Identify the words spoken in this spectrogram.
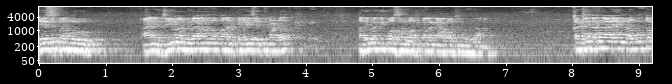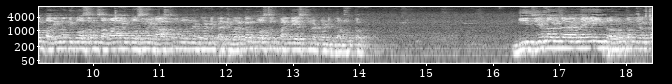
యేసు ప్రభువు ఆయన జీవన విధానంలో మనకు తెలియజెప్పినాడో పది మంది కోసం బతకాలనే ఆలోచన విధానం. ఖచ్చితంగా ఈ ప్రభుత్వం పది మంది కోసం సమాజం కోసం ఈ రాష్ట్రంలో ఉన్నటువంటి ప్రతి వర్గం కోసం పనిచేస్తున్నటువంటి ప్రభుత్వం. మీ జీవన విధానమే ఈ ప్రభుత్వం యొక్క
